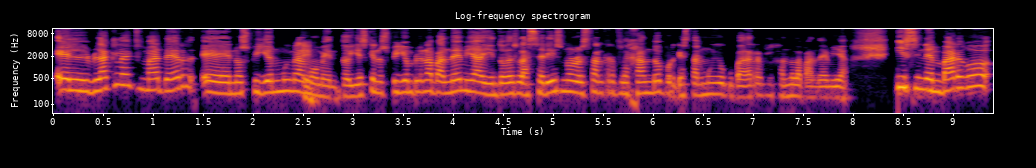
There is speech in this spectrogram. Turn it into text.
El Black Lives Matter eh, nos pilló en muy mal sí. momento. Y es que nos pilló en plena pandemia y entonces las series no lo están reflejando porque están muy ocupadas reflejando la pandemia. Y sin embargo,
